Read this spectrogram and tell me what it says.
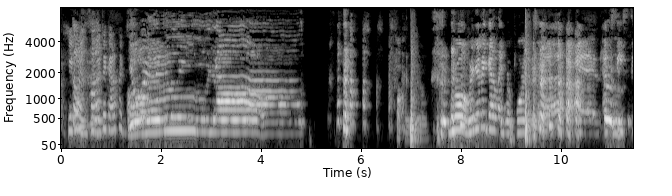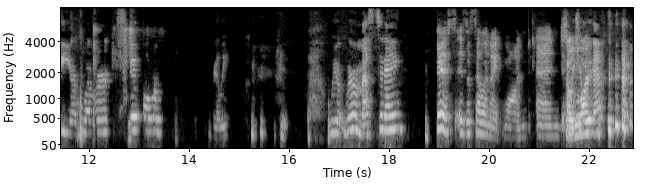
He The was. He fuck? went to Catholic You were- Hallelujah. Fucking weirdo. Bro, we're gonna get like reported to the FCC or whoever it oh, over really. we're we're a mess today. This is a selenite wand, and So- makes you Cellulite.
